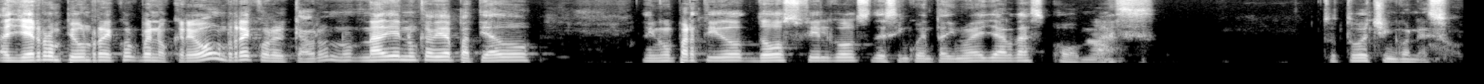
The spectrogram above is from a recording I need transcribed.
ayer rompió un récord, bueno, creó un récord el cabrón. ¿no? Nadie nunca había pateado en un partido dos field goals de 59 yardas o No. más. Tú tuvo chingón eso.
